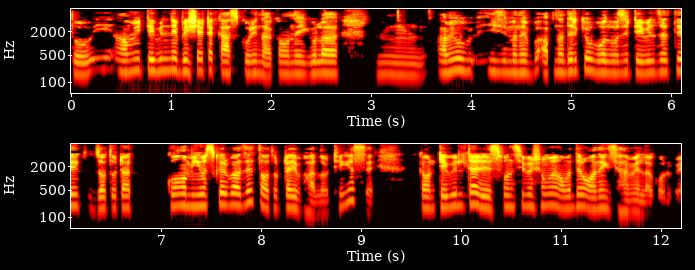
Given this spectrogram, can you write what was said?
তো আমি টেবিল নিয়ে বেশি একটা কাজ করি না, কারণ এইগুলা মানে আপনাদেরকেও বলব যে টেবিল যাতে যতটা কম ইউজ করে বাজে ততটাই ভালো, ঠিক আছে? কারণ টেবিলটা রেসপন্সিভের সময় আমাদের অনেক ঝামেলা করবে।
